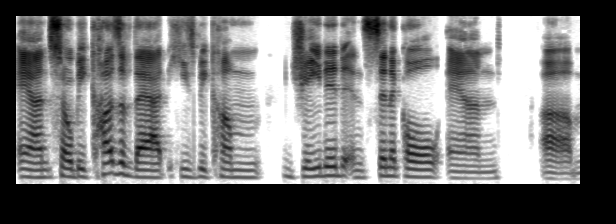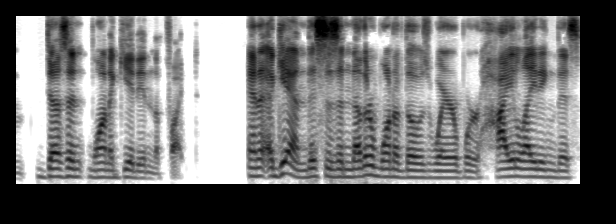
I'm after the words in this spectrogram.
And so, because of that, he's become jaded and cynical and um, doesn't want to get in the fight. And again, this is another one of those where we're highlighting this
